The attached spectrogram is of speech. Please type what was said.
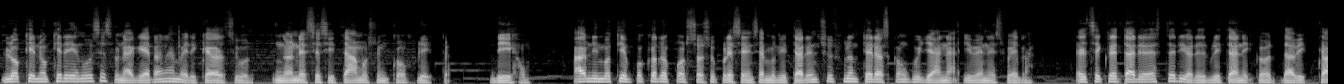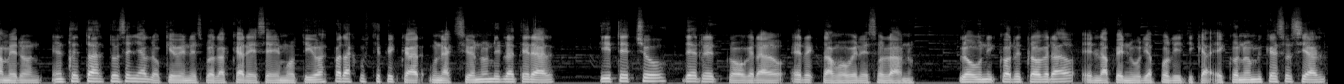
Lo que no queremos es una guerra en América del Sur, no necesitamos un conflicto, dijo, al mismo tiempo que reforzó su presencia militar en sus fronteras con Guyana y Venezuela. El secretario de Exteriores británico David Cameron, entre tanto, señaló que Venezuela carece de motivos para justificar una acción unilateral y techó de retrógrado el reclamo venezolano. Lo único retrógrado es la penuria política, económica y social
